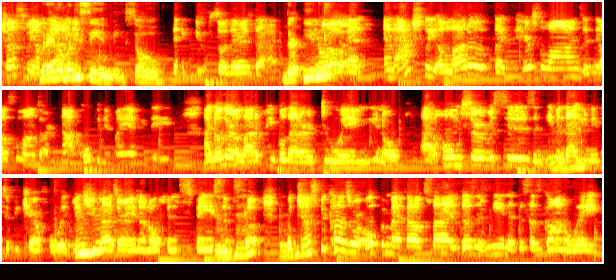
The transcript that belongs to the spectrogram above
Trust me, I'm but ain't dying. nobody seeing me, so thank you. So there's that. There, you, you know, know, and and actually, a lot of like hair salons and nail salons are not open in Miami Dade. I know there are a lot of people that are doing, you know, at home services, and even mm-hmm. that you need to be careful with because mm-hmm. you guys are in an open space mm-hmm. and stuff. But mm-hmm. just because we're open back outside doesn't mean that this has gone away.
